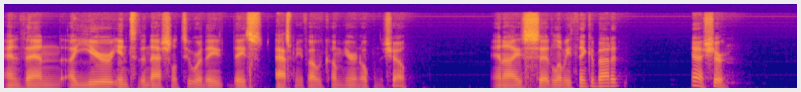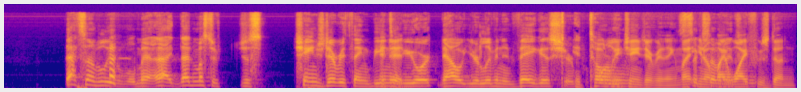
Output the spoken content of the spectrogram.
and then a year into the national tour, they they asked me if I would come here and open the show, and I said, "Let me think about it." Yeah, sure. That's unbelievable, man. I, that must have just changed everything. Being in did. New York, now you're living in Vegas. You're It totally changed everything. My, you know, my wife, who's done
